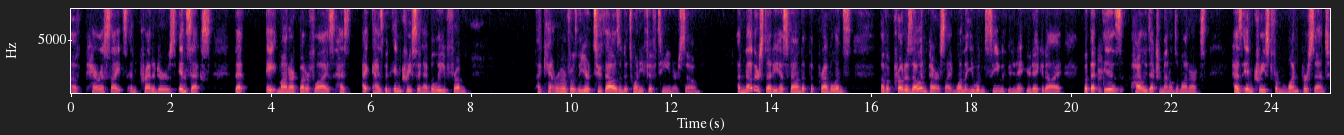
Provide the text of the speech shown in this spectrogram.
of parasites and predators, insects that ate monarch butterflies has has been increasing. I believe from I can't remember if it was the year 2000 to 2015 or so. Another study has found that the prevalence of a protozoan parasite, one that you wouldn't see with your, your naked eye, but that is highly detrimental to monarchs, has increased from 1%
